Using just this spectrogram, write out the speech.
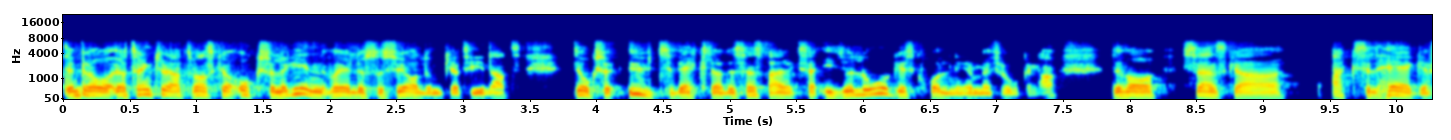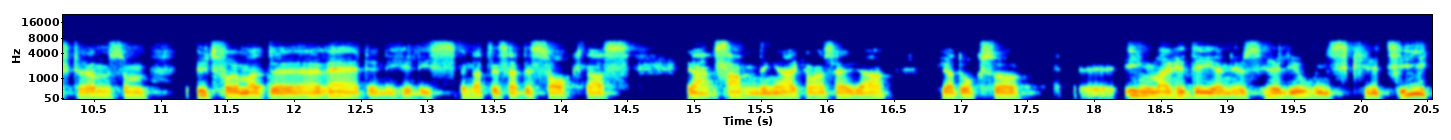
Det är bra. Jag tänker att man ska också lägga in vad gäller socialdemokratin att det också utvecklades en stark ideologisk hållning med frågorna. Det var svenska Axel Hägerström som utformade värdenihilismen, att det, så här, det saknas ja, sanningar kan man säga. Vi hade också Eh, Ingmar Hedenius religionskritik.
